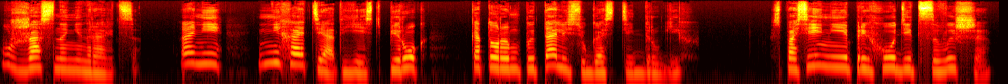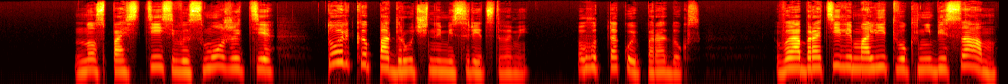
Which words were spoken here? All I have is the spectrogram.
ужасно не нравится. Они не хотят есть пирог, которым пытались угостить других. Спасение приходит свыше, но спастись вы сможете только подручными средствами. Вот такой парадокс. Вы обратили молитву к небесам,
